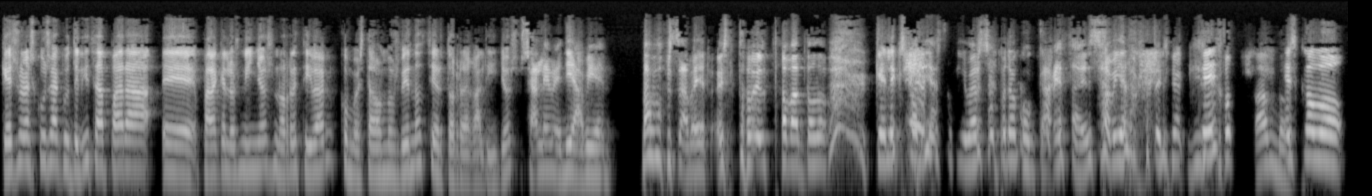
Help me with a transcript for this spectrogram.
Que es una excusa que utiliza para, eh, para que los niños no reciban, como estábamos viendo, ciertos regalillos. O sea, le venía bien. Vamos a ver, esto estaba todo. Que él expandía su universo, pero con cabeza. Él sabía lo que tenía que ir contando. Es como,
